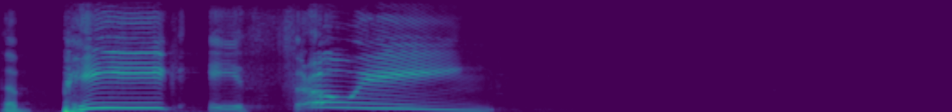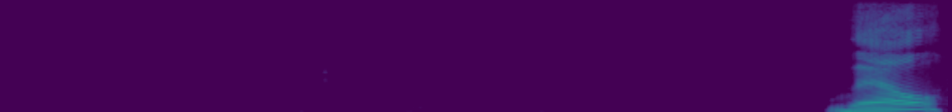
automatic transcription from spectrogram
The pig is throwing. Well,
